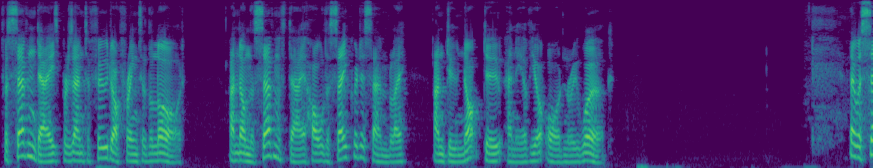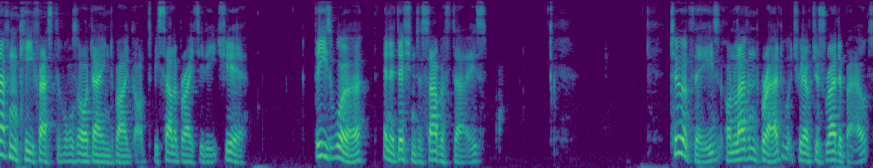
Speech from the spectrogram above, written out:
For seven days, present a food offering to the Lord, and on the seventh day, hold a sacred assembly and do not do any of your ordinary work. There were seven key festivals ordained by God to be celebrated each year. These were, in addition to Sabbath days, two of these, unleavened bread, which we have just read about,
